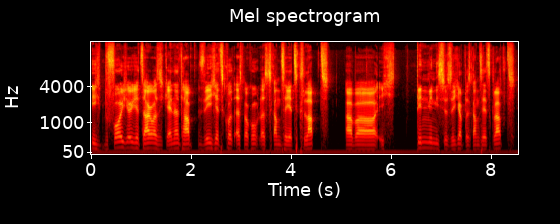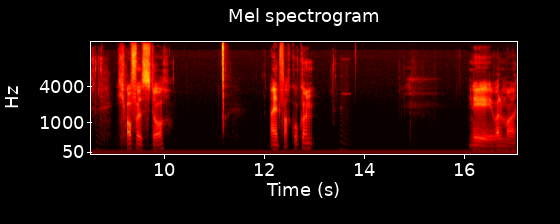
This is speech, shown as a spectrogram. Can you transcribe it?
Ich, bevor ich euch jetzt sage, was ich geändert habe, will ich jetzt kurz erstmal gucken, ob das Ganze jetzt klappt. Aber ich bin mir nicht so sicher, ob das Ganze jetzt klappt. Ich hoffe es doch. Einfach gucken. Nee, warte mal.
